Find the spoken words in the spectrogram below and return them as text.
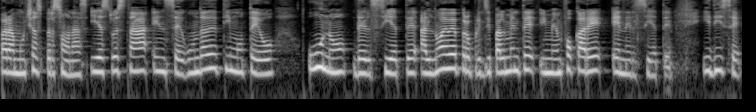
para muchas personas y esto está en segunda de Timoteo 1 del 7 al 9, pero principalmente y me enfocaré en el 7. Y dice,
